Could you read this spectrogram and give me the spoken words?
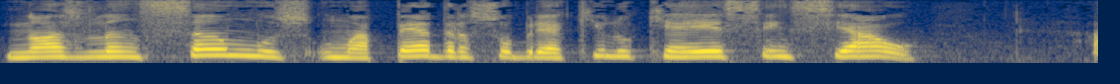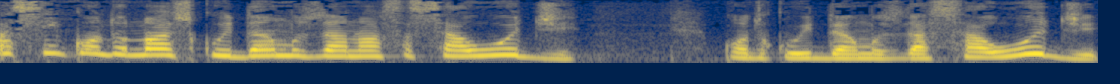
nós lançamos uma pedra sobre aquilo que é essencial. Assim, quando nós cuidamos da nossa saúde, quando cuidamos da saúde,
